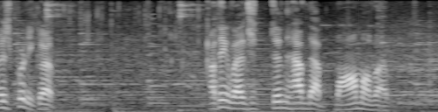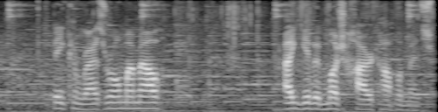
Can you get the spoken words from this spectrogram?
It's pretty good. I think if I just didn't have that bomb of a bacon rice roll in my mouth, I'd give it much higher compliments.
